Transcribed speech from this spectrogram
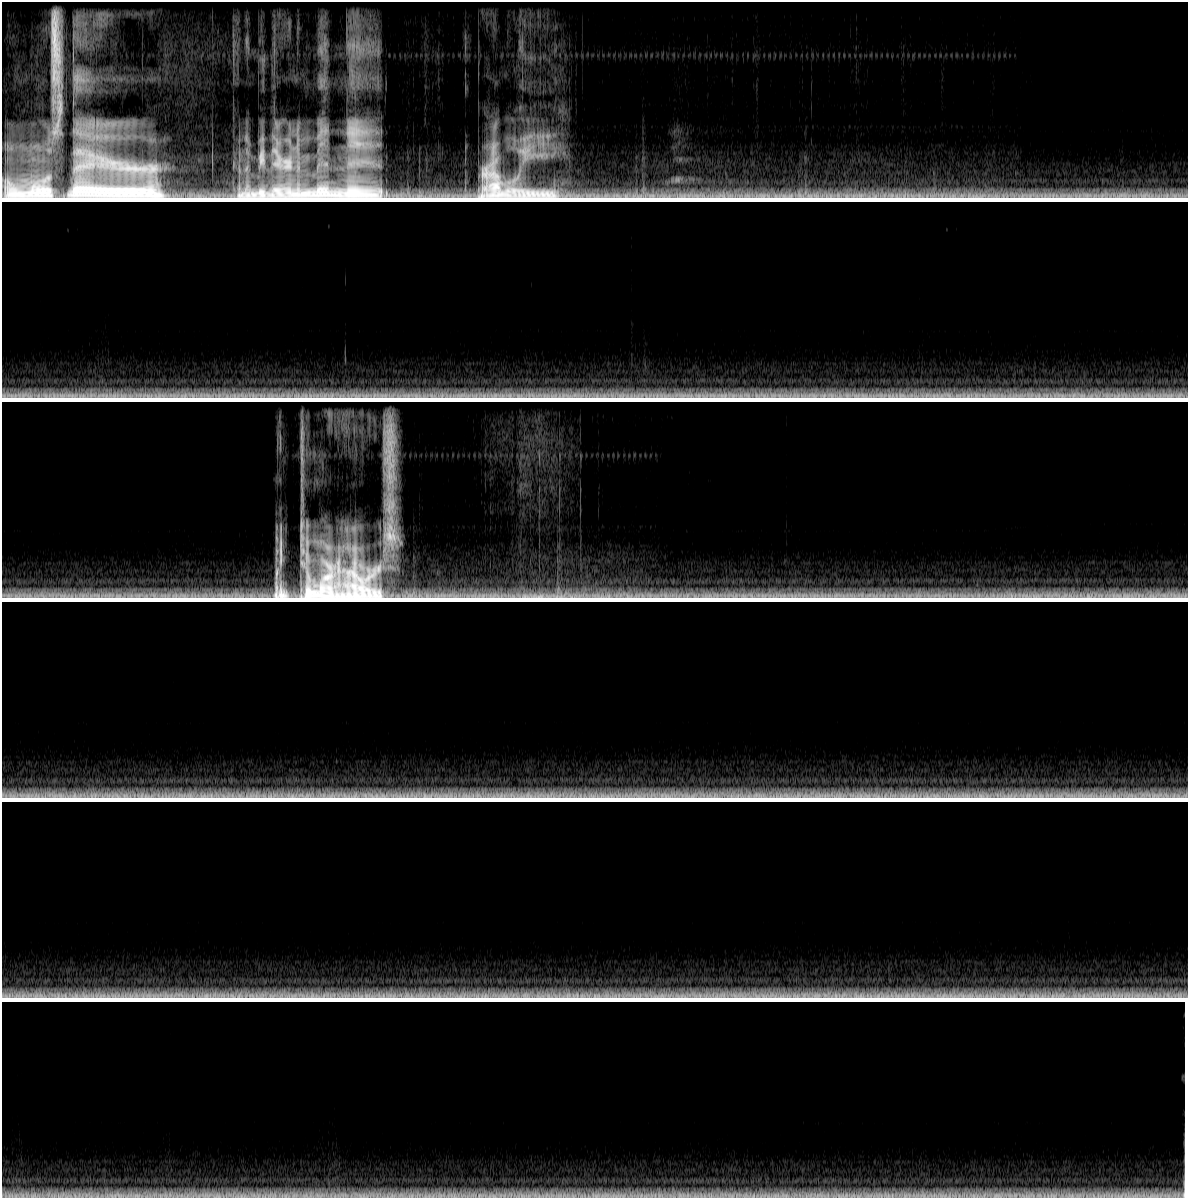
Almost there. Gonna be there in a minute. Probably. Like two more hours.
